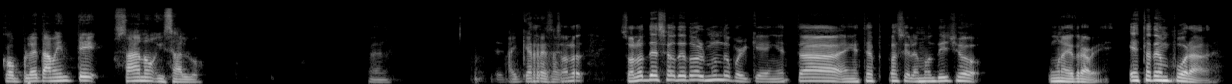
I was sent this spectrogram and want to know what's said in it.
completamente sano y salvo. Bueno, hay que rezar. Son los, deseos de todo el mundo porque en, esta, en este espacio le hemos dicho una y otra vez, esta temporada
